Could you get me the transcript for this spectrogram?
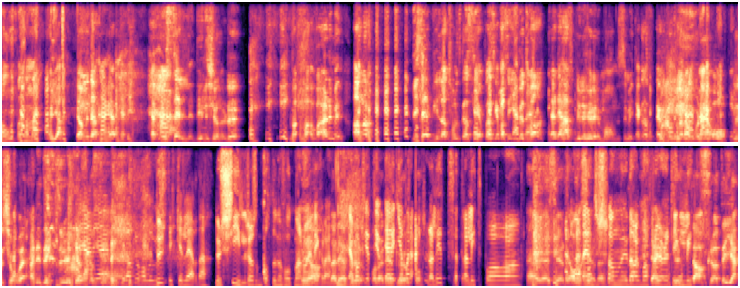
holder på sånn der. Ja, ja men da, jeg, prøver å selge det inn, skjønner du? Hva, hva, hva er det min Anna, hvis jeg vil at folk skal se på deg, skal jeg bare si Vet du hva? Det er det her Vil du høre manuset mitt? Jeg kan, jeg kan forklare deg hvordan jeg åpner showet. Er det det du vil? Nei, jeg, jeg liker at du holder mystikken levende. Du kiler oss godt under foten her nå. Jeg liker det er det jeg Jeg, bare, er erter deg litt. Setter deg litt på jeg ser det, on edge sånn i dag, bare for å gjøre ting litt Det er akkurat det. Jeg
